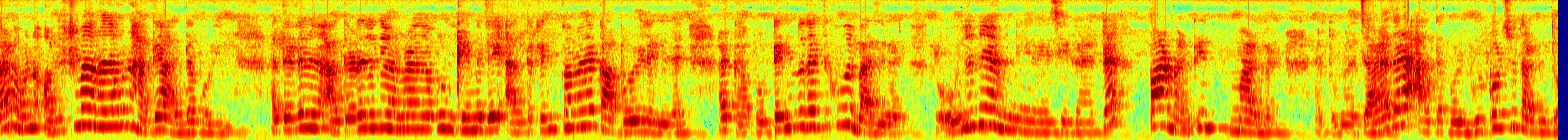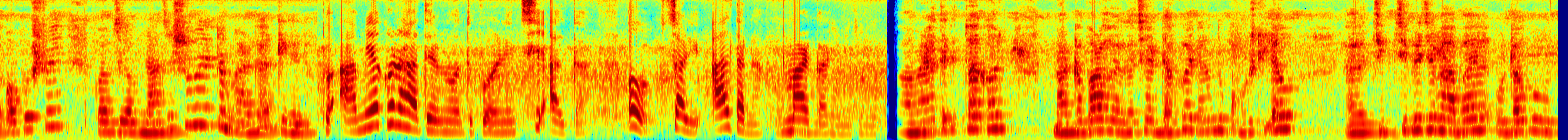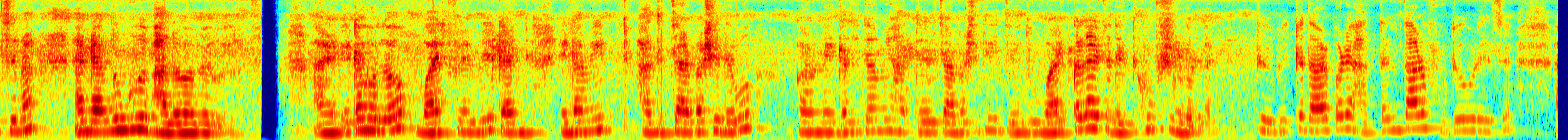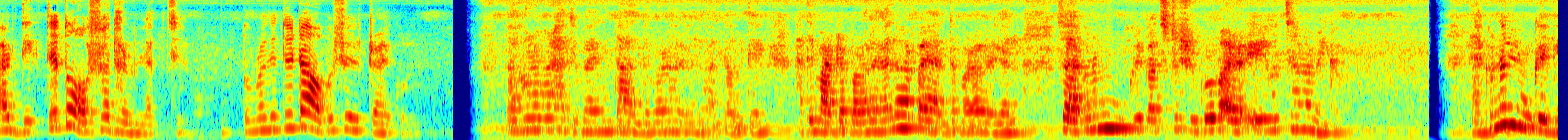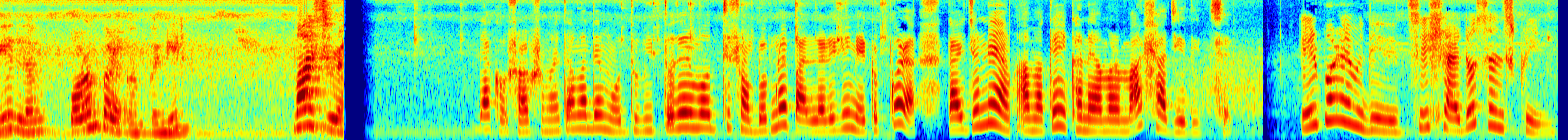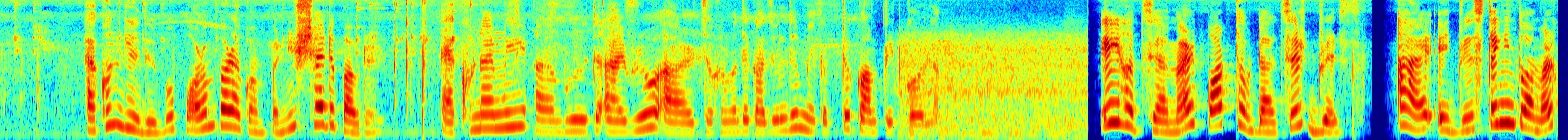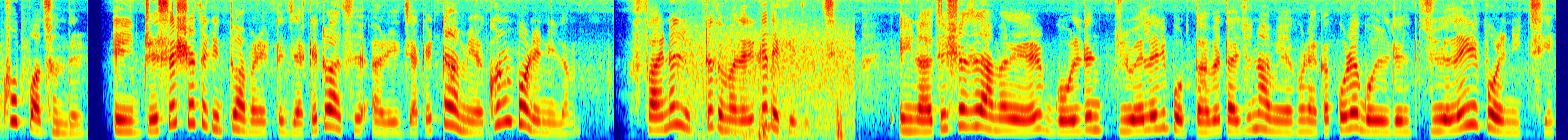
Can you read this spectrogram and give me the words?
কারণ অনেক সময় আমরা যখন হাতে আলতা পরি আলতাটা আলতাটা যদি আমরা যখন ঘেমে যাই আলতাটা কিন্তু আমাদের কাপড়ে লেগে যায়। আর কাপড়টা কিন্তু দেখতে খুবই বাজে লাগে। তো ওই জন্যই আমি নিয়ে নিয়েছি এখানে একটা পার্মানেন্ট মার্কার আর তোমরা যারা যারা আলতা পরে ভুল করছ তারা কিন্তু অবশ্যই কমসে কম নাচের সময় একটা মার্কার কিনে নাও। তো আমি এখন হাতের মধ্যে পরে নিচ্ছি আলতা। ও সরি আলতা না মার্কার আমার হাতে কিন্তু এখন মার্কার পরা হয়ে গেছে। আর দেখো এটা কিন্তু ঘষলেও চিপচিপে যে ভাব হয় ওটাও হচ্ছে না। অ্যান্ড একদম খুবই ভালোভাবে হয়ে গেছে। আর এটা হলো হোয়াইট ফেব্রিক অ্যান্ড এটা আমি হাতের চারপাশে দেবো। কারণ এটা যদি আমি হাতের চারপাশে দিই, যেহেতু হোয়াইট কালার এটা দেখতে খুব সুন্দর লাগে। ফেব্রিকটা দেওয়ার পরে হাতটা কিন্তু আরও ফুটে উঠেছে। আর দেখতে তো অসাধারণ লাগছে। তোমরা কিন্তু এটা অবশ্যই ট্রাই করো। এখন আমার হাতে পায়ে কিন্তু আলতা পড়া হয়ে গেল। আলতা বলতে হাতে মার্কার পড়া হয়ে গেল, আর পায়ে আলতা পড়া হয়ে গেল। তো এখন আমি মুখের কাজটা শুরু করব আর এই হচ্ছে আমার মেকআপ এখন আমি মুখে দিয়ে দিলাম পরম্পরা কোম্পানির ময়শ্চারাইজার দেখো সব সময় তো আমাদের মধ্যবিত্তদের মধ্যে সম্ভব নয় পার্লারে গিয়ে মেকআপ করা তাই জন্যে আমাকে এখানে আমার মা সাজিয়ে দিচ্ছে। এরপরে আমি দিয়ে দিচ্ছি শ্যাডো সানস্ক্রিন এখন দিয়ে দেবো পরম্পরা কোম্পানির শ্যাডো পাউডার এখন আমি ভুরুতে আইব্রো আর চোখের মধ্যে কাজল দিয়ে মেকআপটা কমপ্লিট করলাম। এই হচ্ছে আমার কত্থক ডান্সের ড্রেস আর এই ড্রেসটা কিন্তু আমার খুব পছন্দের। এই ড্রেসের সাথে কিন্তু আমার একটা জ্যাকেটও আছে আর এই জ্যাকেটটা আমি এখন পরে নিলাম। ফাইনাল লুকটা তোমাদেরকে দেখিয়ে দিচ্ছি। এই নাচের সাথে আমাদের গোল্ডেন জুয়েলারি পরতে হবে, তাই জন্য আমি এখন এক এক করে গোল্ডেন জুয়েলারি পরে নিচ্ছি।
